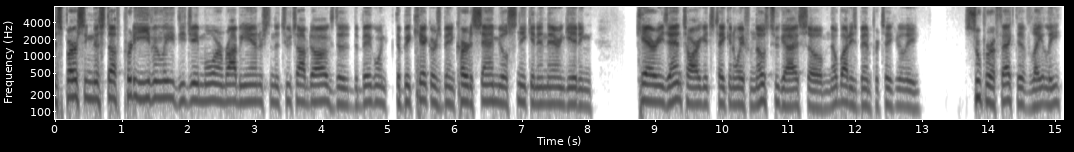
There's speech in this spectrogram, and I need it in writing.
dispersing this stuff pretty evenly. DJ Moore and Robbie Anderson, the two top dogs. The the big one, the big kicker has been Curtis Samuel sneaking in there and getting carries and targets taken away from those two guys. So nobody's been particularly super effective lately.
